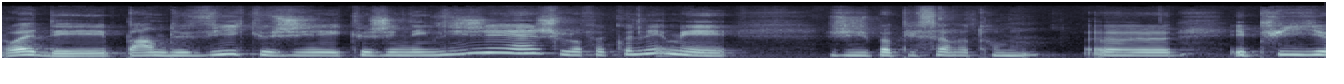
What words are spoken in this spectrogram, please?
ouais, des pans de vie que j'ai que j'ai négligés, hein, je le reconnais, mais j'ai pas pu faire autrement. et puis,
